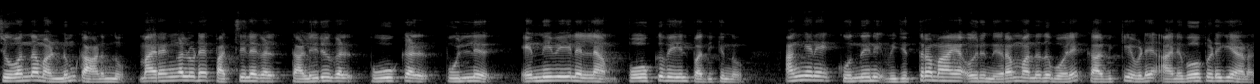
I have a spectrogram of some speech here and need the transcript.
ചുവന്ന മണ്ണും കാണുന്നു. മരങ്ങളുടെ പച്ചിലകൾ തളിരുകൾ പൂക്കൾ പുല്ല് എന്നിവയിലെല്ലാം പോക്കുവെയിൽ പതിക്കുന്നു. അങ്ങനെ കുന്നിന് വിചിത്രമായ ഒരു നിറം വന്നതുപോലെ കവിക്ക് ഇവിടെ അനുഭവപ്പെടുകയാണ്.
